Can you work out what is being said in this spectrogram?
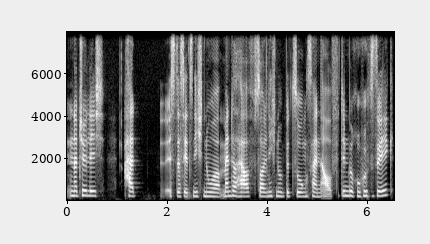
natürlich hat, ist das jetzt nicht nur, Mental Health soll nicht nur bezogen sein auf den Berufsweg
